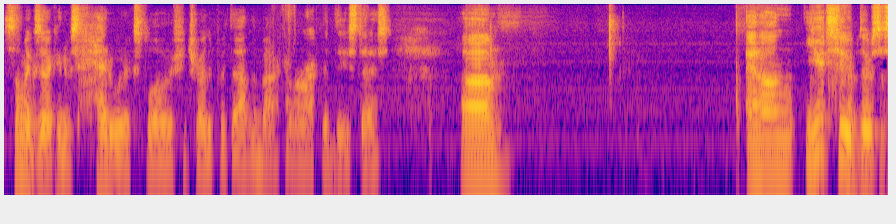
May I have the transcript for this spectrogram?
Some executive's head would explode if you tried to put that in the back of a record these days. Um, and on YouTube, there's a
